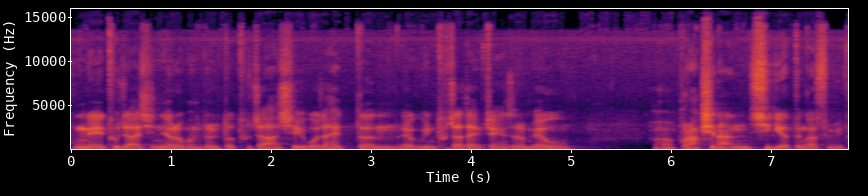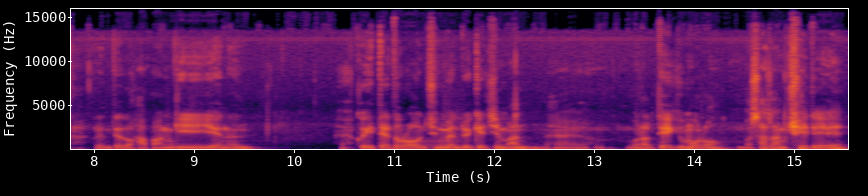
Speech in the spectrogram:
국내에 투자하신 여러분들 또 투자하시고자 했던 외국인 투자자 입장에서는 매우 어, 불확실한 시기였던 것 같습니다. 그런데도 하반기에는 거의 되돌아온 측면도 있겠지만 에, 워낙 대규모로 뭐 사상 최대의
